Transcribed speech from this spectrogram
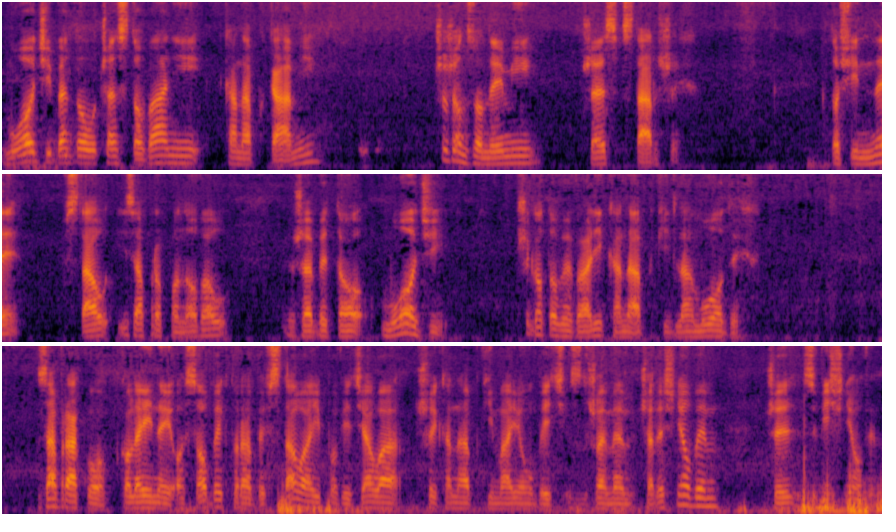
młodzi będą częstowani kanapkami przyrządzonymi przez starszych. Ktoś inny wstał i zaproponował, żeby to młodzi przygotowywali kanapki dla młodych. Zabrakło kolejnej osoby, która by wstała i powiedziała, czy kanapki mają być z drzemem czereśniowym, czy z wiśniowym.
